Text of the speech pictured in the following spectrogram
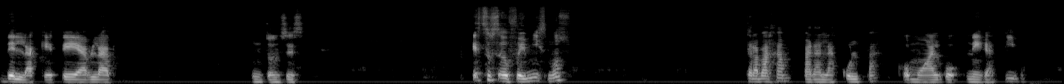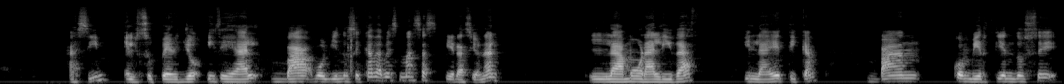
de la que te he hablado. Entonces, estos eufemismos trabajan para la culpa como algo negativo. Así, el super yo ideal va volviéndose cada vez más aspiracional. La moralidad y la ética van convirtiéndose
